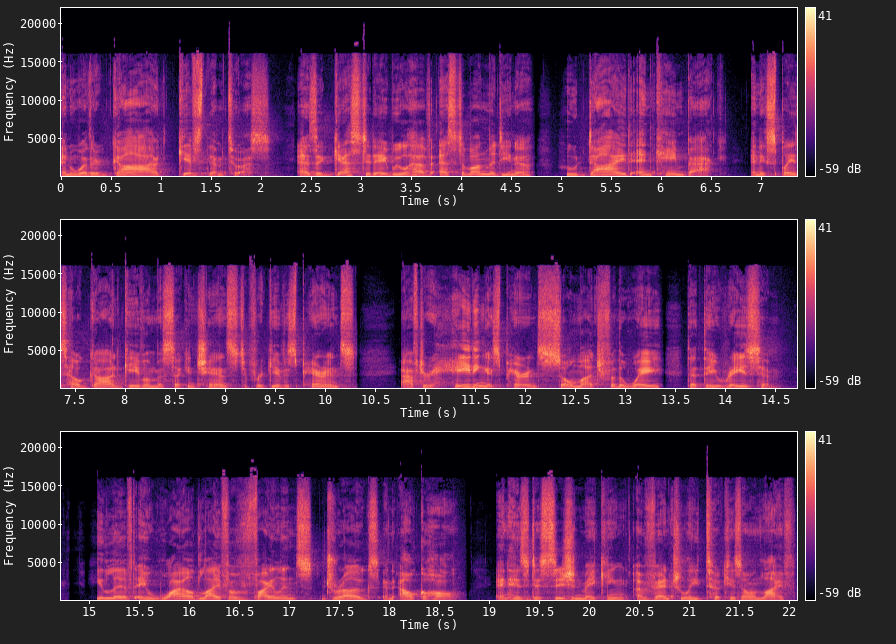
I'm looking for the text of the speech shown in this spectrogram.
and whether God gives them to us. As a guest today, we will have Estevan Medina, who died and came back and explains how God gave him a second chance to forgive his parents after hating his parents so much for the way that they raised him. He lived a wild life of violence, drugs, and alcohol, and his decision making eventually took his own life.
